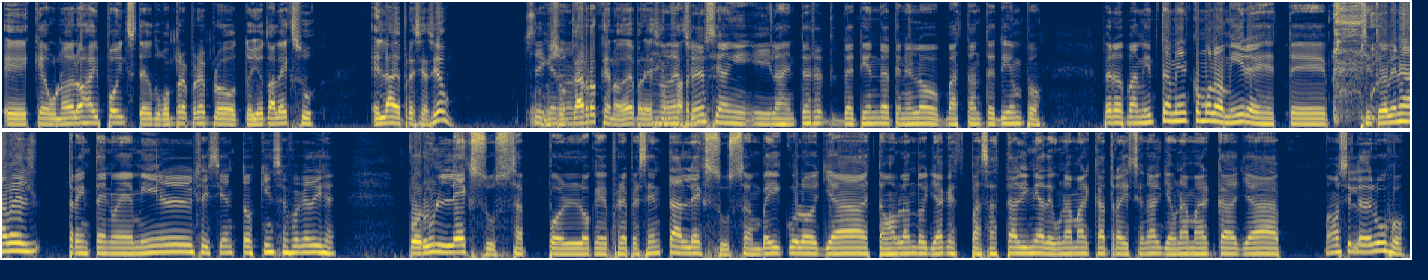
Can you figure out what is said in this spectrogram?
es que uno de los high points de tu compra, por ejemplo, Toyota Lexus, es la depreciación. Sí, son carros que no deprecian. No deprecian y, y, la gente tiende a tenerlo bastante tiempo. Pero para mí también como lo mires, este, si tú vienes a ver 39.615 fue que dije, por un Lexus, o sea, por lo que representa Lexus, un vehículo ya, estamos hablando ya que pasaste a línea de una marca tradicional, ya una marca ya, vamos a decirle de lujo.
